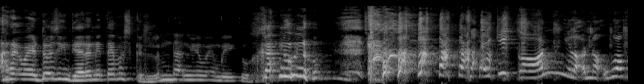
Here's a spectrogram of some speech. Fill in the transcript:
Arek wedok sing diarani tepos gelem ndak ngewek iku. Kan ngono. Saiki kon ngelokno wong,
